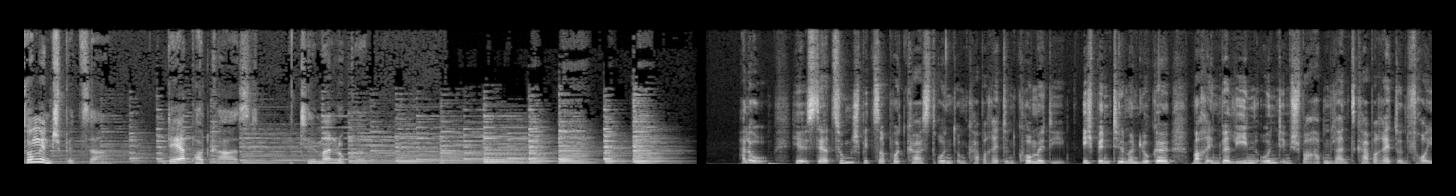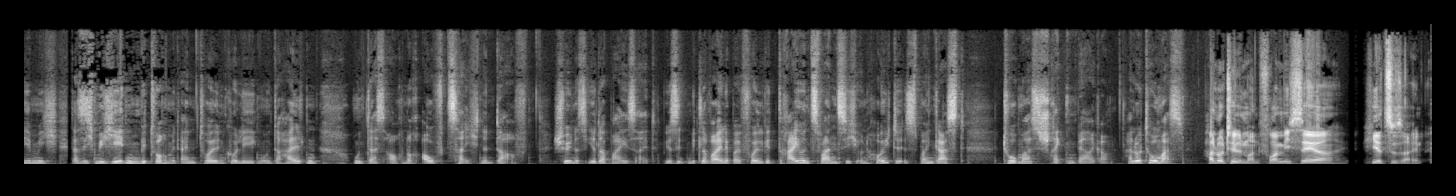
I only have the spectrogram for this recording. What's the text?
Zungenspitzer, der Podcast mit Tilman Lucke. Hallo, hier ist der Zungenspitzer Podcast rund um Kabarett und Comedy. Ich bin Tilman Lucke, mache in Berlin und im Schwabenland Kabarett und freue mich, dass ich mich jeden Mittwoch mit einem tollen Kollegen unterhalten und das auch noch aufzeichnen darf. Schön, dass ihr dabei seid. Wir sind mittlerweile bei Folge 23 und heute ist mein Gast Thomas Schreckenberger. Hallo Thomas. Hallo Tillmann, freue mich sehr, hier zu sein.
